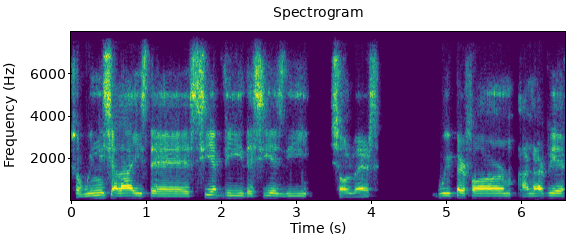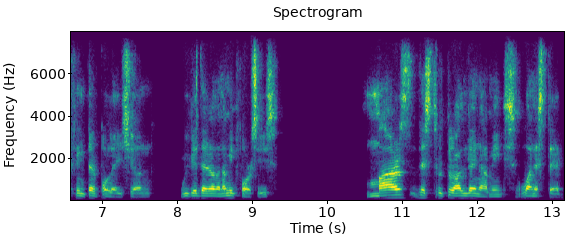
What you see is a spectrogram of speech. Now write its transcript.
So we initialize the CFD, the CSD solvers. We perform an RBF interpolation. We get the aerodynamic forces, Mars the structural dynamics one step,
